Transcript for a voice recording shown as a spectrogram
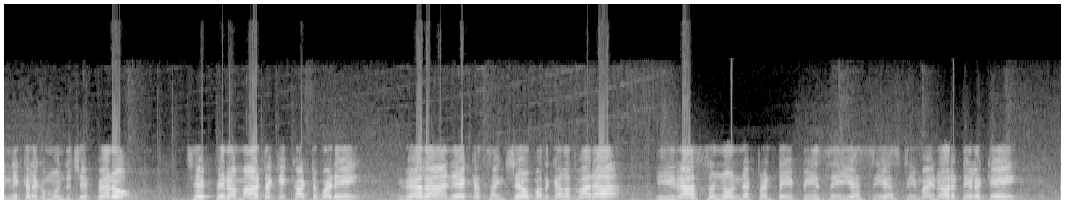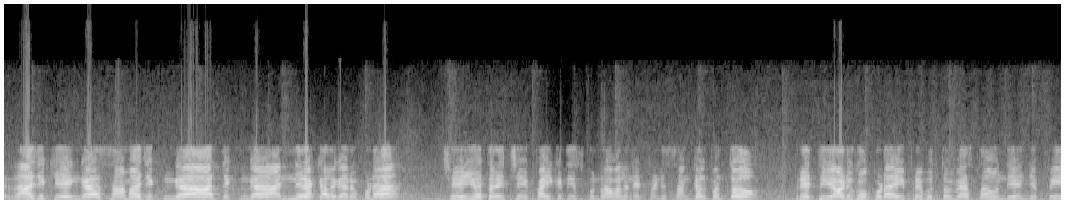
ఎన్నికలకు ముందు చెప్పారో చెప్పిన మాటకి కట్టుబడి ఈవేళ అనేక సంక్షేమ పథకాల ద్వారా ఈ రాష్ట్రంలో ఉన్నటువంటి బీసీ ఎస్సీ ఎస్టీ మైనారిటీలకి రాజకీయంగా సామాజికంగా ఆర్థికంగా అన్ని రకాలుగాను కూడా చేయూతనిచ్చి పైకి తీసుకుని రావాలనేటువంటి సంకల్పంతో ప్రతి అడుగు కూడా ఈ ప్రభుత్వం వేస్తూ ఉంది అని చెప్పి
